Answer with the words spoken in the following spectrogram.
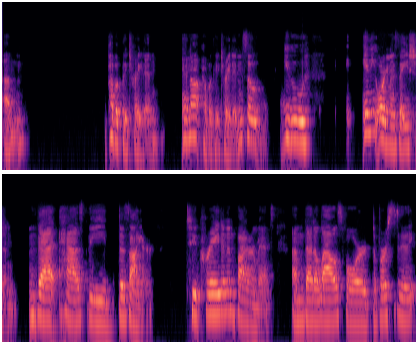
um, publicly traded and not publicly traded. And so, you any organization that has the desire to create an environment um, that allows for diversity,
